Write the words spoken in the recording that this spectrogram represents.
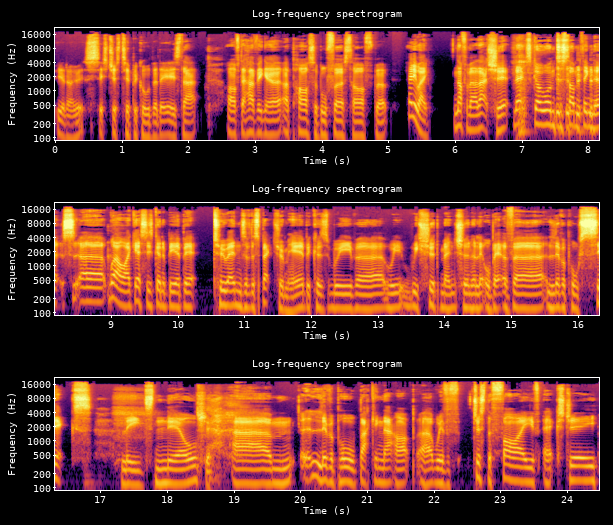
you know it's it's just typical that it is that after having a, a passable first half. But anyway, enough about that shit. Let's go on to something that's uh, well, I guess is going to be a bit two ends of the spectrum here because we've uh, we we should mention a little bit of uh, Liverpool six leads nil. Um, Liverpool backing that up uh, with just the five xg,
